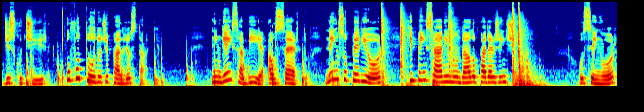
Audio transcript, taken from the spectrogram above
discutir o futuro de Padre Eustáquio. Ninguém sabia ao certo, nem o superior, que pensara em mandá-lo para a Argentina. O senhor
